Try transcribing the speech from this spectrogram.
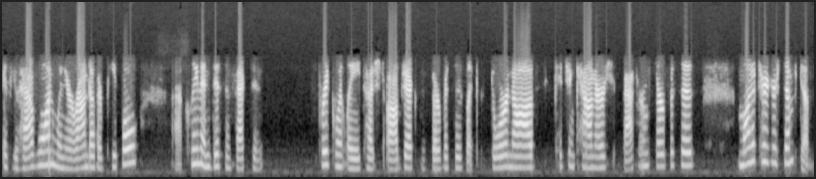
if you have one when you're around other people. Uh, clean and disinfect and frequently touched objects and surfaces like doorknobs, kitchen counters, bathroom surfaces. Monitor your symptoms.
